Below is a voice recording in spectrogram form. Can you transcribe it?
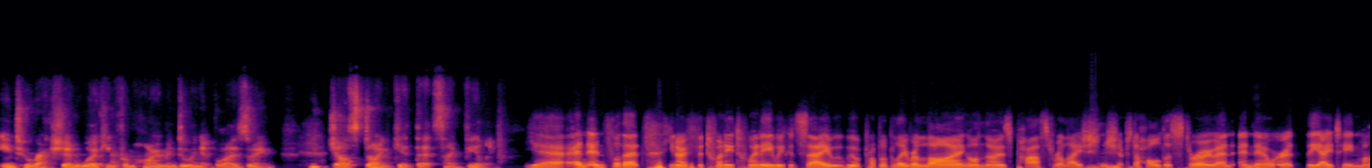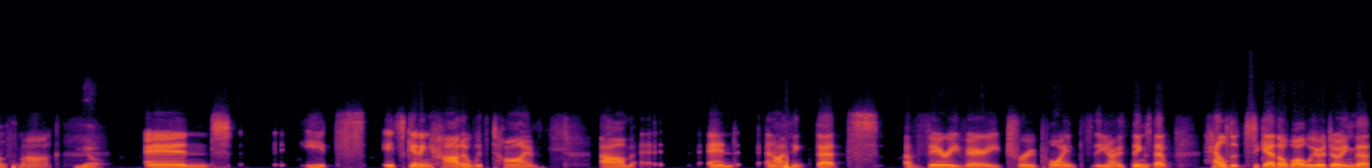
interaction working from home and doing it via zoom. You just don't get that same feeling yeah, and and for that, you know, for 2020, we could say we were probably relying on those past relationships mm-hmm. to hold us through, and and now mm-hmm. we're at the 18 month mark. Yeah, and it's it's getting harder with time, um, and and I think that's a very very true point. You know, things that held it together while we were doing the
